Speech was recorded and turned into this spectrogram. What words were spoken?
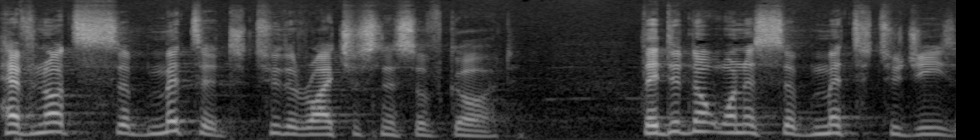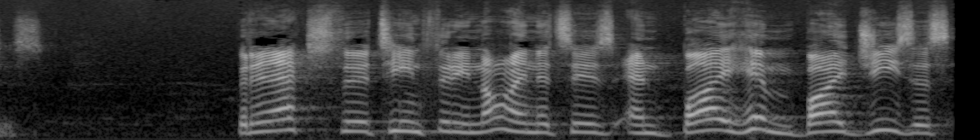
have not submitted to the righteousness of God. They did not want to submit to Jesus. But in Acts 13 39, it says, And by him, by Jesus,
